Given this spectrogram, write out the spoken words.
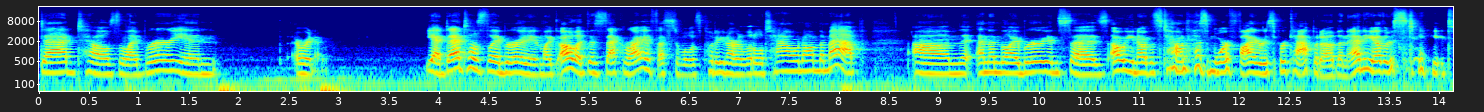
Dad tells the librarian, or no, yeah, Dad tells the librarian, like, oh, like this Zachariah festival is putting our little town on the map. Um, and then the librarian says, oh, you know, this town has more fires per capita than any other state.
